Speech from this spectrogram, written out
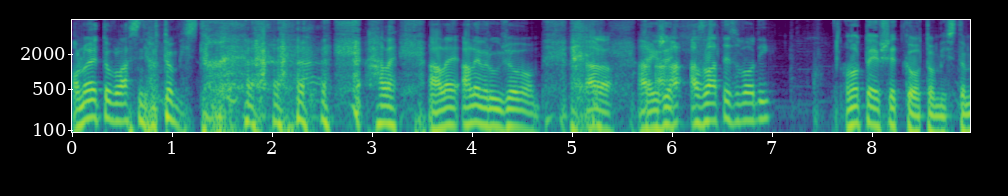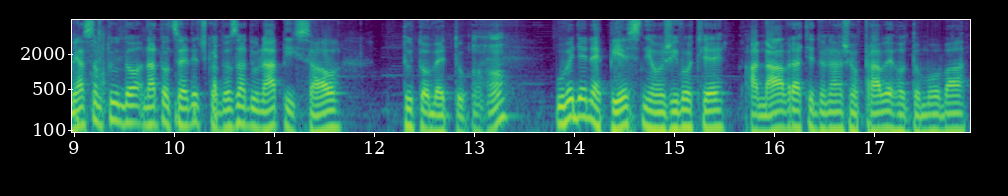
Ono je to vlastne o tom istom. ale, ale, ale v rúžovom. Áno. A, Takže... a, a zlaté z vody? Ono to je všetko o tom istom. Ja som tu do, na to CD dozadu napísal túto vetu. Uh-huh. Uvedené piesne o živote a návrate do nášho pravého domova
